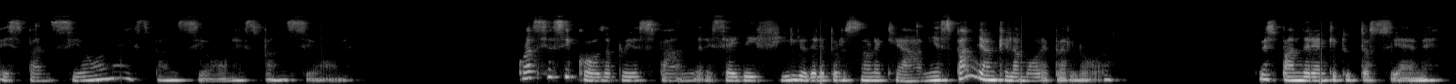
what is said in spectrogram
Espansione, espansione, espansione. Qualsiasi cosa puoi espandere, se hai dei figli o delle persone che ami, espandi anche l'amore per loro. Puoi espandere anche tutto assieme,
